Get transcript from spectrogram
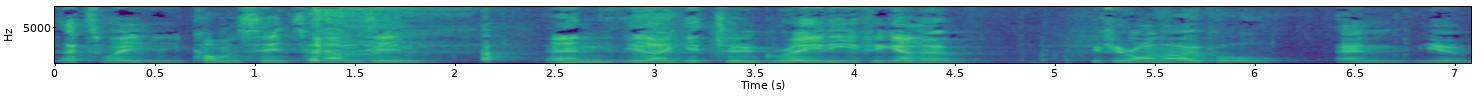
that's where common sense comes in, and you don't get too greedy. If you're going to, if you're on opal and you're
